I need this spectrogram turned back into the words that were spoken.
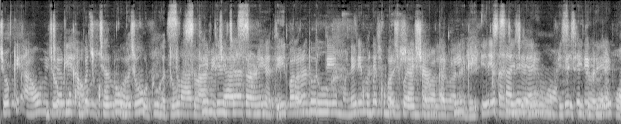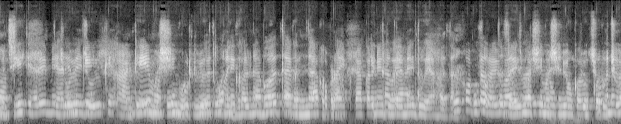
જો કે આવું વિચારવું ખૂબ જ ખોટું હતું. ખોટું હતું. સ્વાર્થી વિચારસરણી હતી પરંતુ તે મને મને ખૂબ જ પરેશાન કરવા લાગી. એક સાંજે જ્યારે હું ઓફિસેથી ઘરે પહોંચી ત્યારે મેં જોયું કે આંટીએ મશીન ગોઠવ્યું હતું અને ઘરના બધા ગંદા કપડાં એકઠા કરીને ધોયા હતા. હું ફક્ત રવિવારે જ મશીનનો ઉપયોગ કરું છું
